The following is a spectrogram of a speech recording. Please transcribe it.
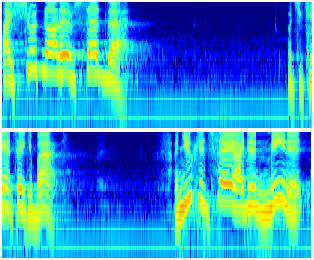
I should not have said that. But you can't take it back. And you could say, I didn't mean it,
